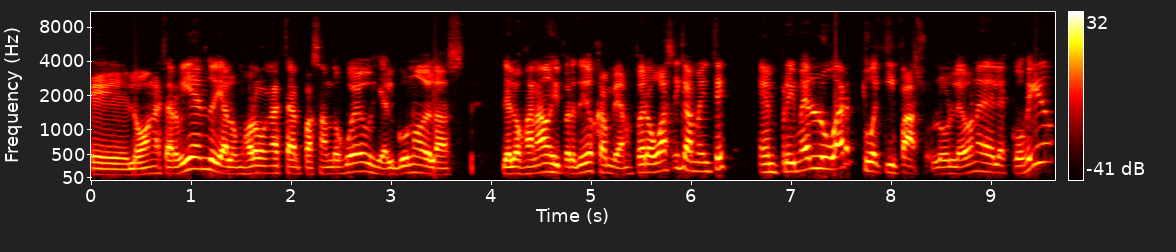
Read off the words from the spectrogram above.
eh, lo van a estar viendo y a lo mejor van a estar pasando juegos y algunos de, de los ganados y perdidos cambiaron. Pero básicamente en primer lugar, tu equipazo, los Leones del Escogido,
